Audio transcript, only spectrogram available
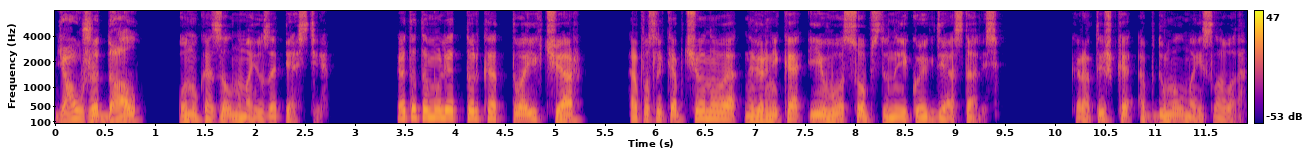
«Я уже дал!» — он указал на мое запястье. «Этот амулет только от твоих чар, а после Копченого наверняка и его собственные кое-где остались». Коротышка обдумал мои слова.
